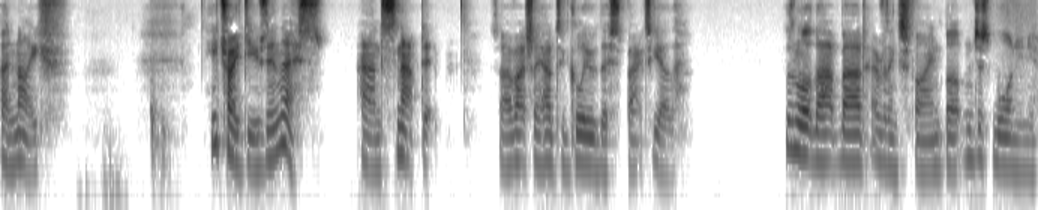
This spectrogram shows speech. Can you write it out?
a knife, he tried using this and snapped it. So I've actually had to glue this back together. Doesn't look that bad, everything's fine, but I'm just warning you.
